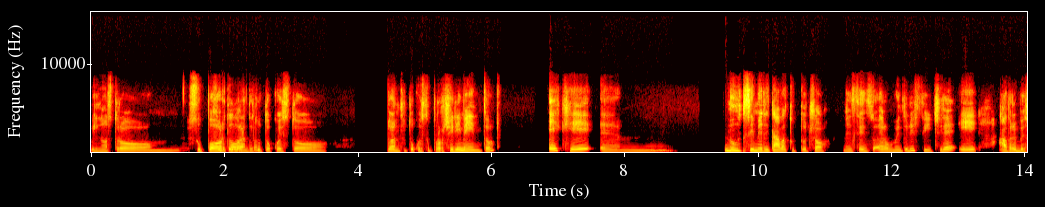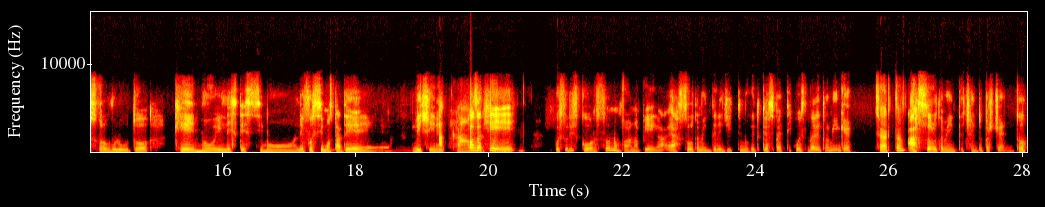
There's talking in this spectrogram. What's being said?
il nostro, supporto durante Supporto. tutto questo durante tutto questo procedimento e che, ehm, non si meritava tutto ciò. Nel senso, era un momento difficile e avrebbe solo voluto che noi le stessimo le fossimo state vicine. Cosa Accanto. che Mh-mh. questo discorso non fa una piega. È assolutamente legittimo che tu ti aspetti questo dalle tue amiche. Certo. Assolutamente, 100%.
